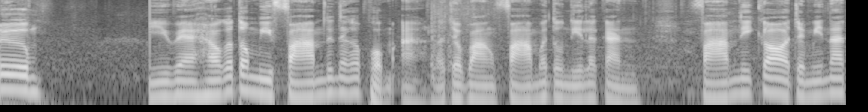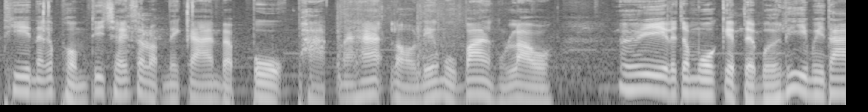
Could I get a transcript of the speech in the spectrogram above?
ลืม มี warehouse ก็ต้องมีฟาร์มด้วยนะครับผม อะ เราจะวางฟาร์มไว้ตรงนี้แล้วกัน ฟาร์มนี่ก็จะมีหน้าที่นะครับผมที่ใช้สำหรับในการแบบปลูกผักนะฮะ หล่อเลี้ยงหมู่บ้านของเรา เฮ้ย เราจะมัวเก็บแต่เบอร์รี่ไม่ได้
